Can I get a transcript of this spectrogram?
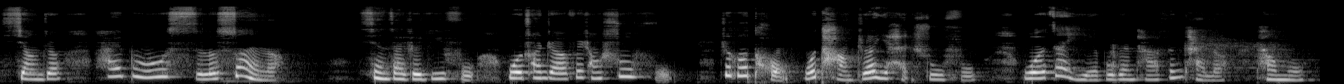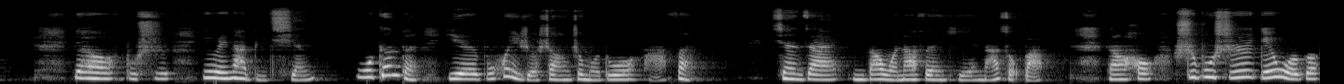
想着还不如死了算了。现在这衣服我穿着非常舒服。这个桶，我躺着也很舒服。我再也不跟他分开了，汤姆。要不是因为那笔钱，我根本也不会惹上这么多麻烦。现在你把我那份也拿走吧，然后时不时给我个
